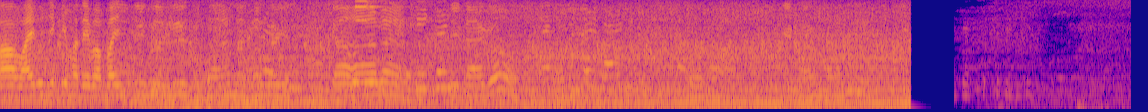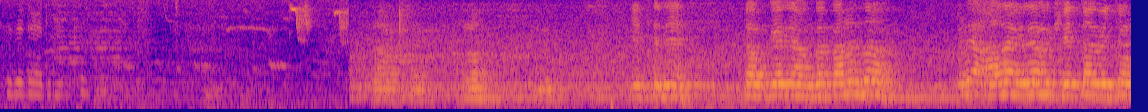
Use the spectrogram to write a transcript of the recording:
ਆ ਵਾਹਿਗੁਰੂ ਜੀ ਕੀ ਫਤਿਹ ਬਾਬਾ ਜੀ। ਕੀ ਹਾਲ ਹੈ? ਠੀਕ ਦੇ ਆਉਂਦਾ ਪਹਿਲਾਂ ਤਾਂ ਖੇਤਾਂ ਵਿੱਚੋਂ।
